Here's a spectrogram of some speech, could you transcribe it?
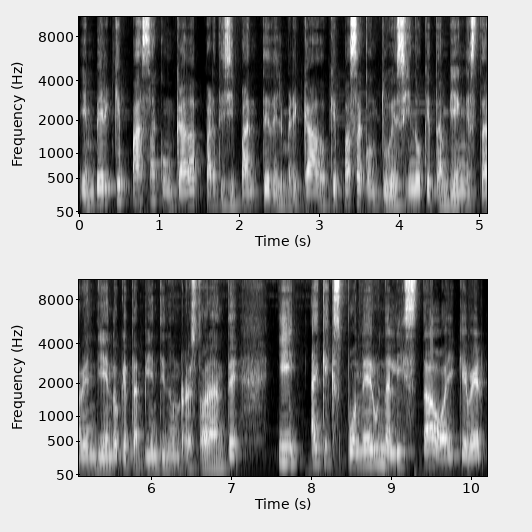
en ver qué pasa con cada participante del mercado, qué pasa con tu vecino que también está vendiendo, que también tiene un restaurante. Y hay que exponer una lista o hay que ver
